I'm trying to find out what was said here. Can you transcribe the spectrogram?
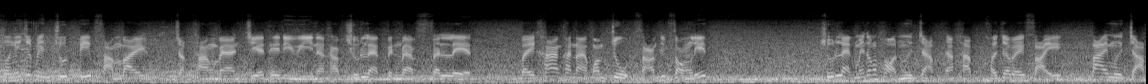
ตัวนี้จะเป็นชุดปี๊บ3ใบจากทางแบรนด์ GS ADV นะครับ ชุดแหลกเป็นแบบสเตนเลสใบข้างขนาดความจุ 32 ลิตร ชุดแหลกไม่ต้องถอดมือจับนะครับ เขาจะไปใส่ใต้มือจับ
